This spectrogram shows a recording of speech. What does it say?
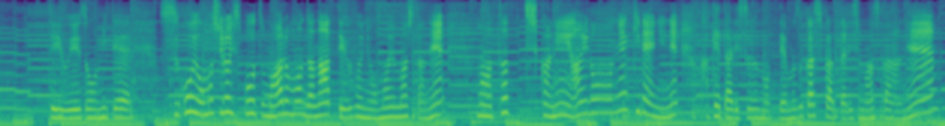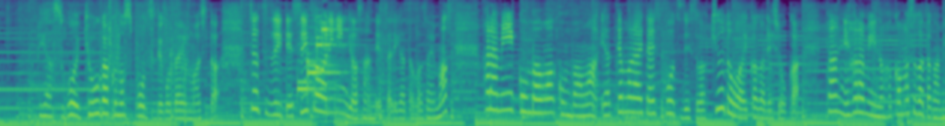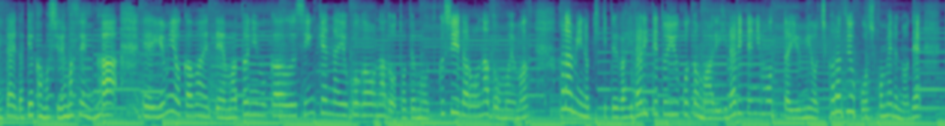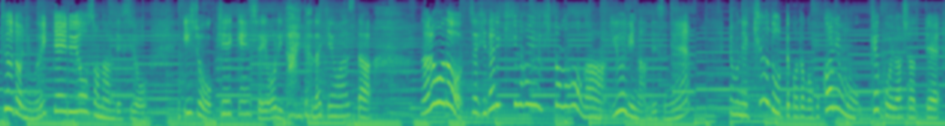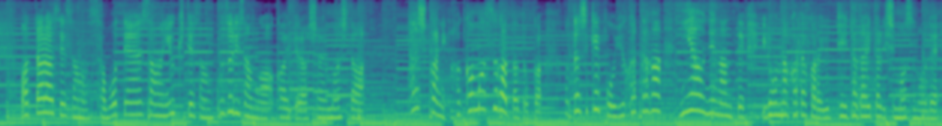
ていう映像を見てすごい面白いスポーツもあるもんだなっていうふうに思いましたね。まあ確かにアイロンをね綺麗にねかけたりするのって難しかったりしますからね。いやすごい驚愕のスポーツでございました。じゃあ続いてスイカ割り人形さんです。ありがとうございます。ハラミーこんばんは。こんばんは。やってもらいたいスポーツですが弓道はいかがでしょうか？単にハラミーの袴姿が見たいだけかもしれませんが、えー、弓を構えて的に向かう真剣な横顔などとても美しいだろうなと思います。ハラミーの利き手が左手ということもあり左手に持った弓を力強く押し込めるので弓道に向いている要素なんですよ。以上経験者よりといただきました。なるほど。じゃあ左利きの人の方が有利なんですね。でもね弓道って方が他にも結構いらっしゃって渡瀬さんサボテンさんゆきてさんくずりさんが書いてらっしゃいました。確かに袴姿とか私結構浴衣が似合うねなんていろんな方から言っていただいたりしますので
